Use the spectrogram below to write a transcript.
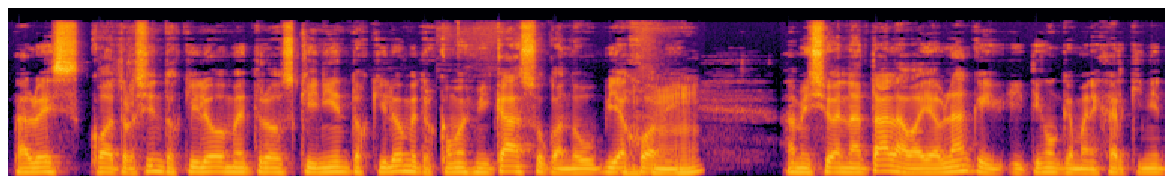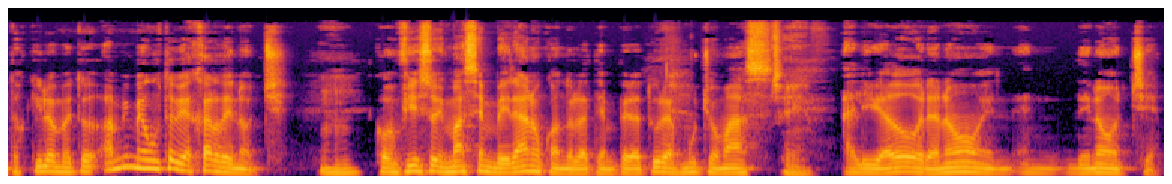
Tal vez 400 kilómetros, 500 kilómetros, como es mi caso cuando viajo a mi a mi ciudad natal, a Bahía Blanca, y, tengo que manejar 500 kilómetros. A mí me gusta viajar de noche. Confieso, y más en verano, cuando la temperatura es mucho más aliviadora, ¿no? de noche.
